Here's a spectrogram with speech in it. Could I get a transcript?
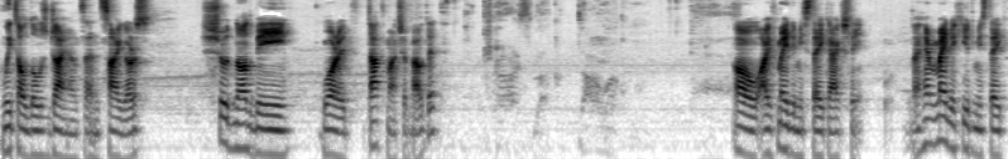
With all those giants and tigers. Should not be worried that much about it. Oh, I've made a mistake actually. I have made a huge mistake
